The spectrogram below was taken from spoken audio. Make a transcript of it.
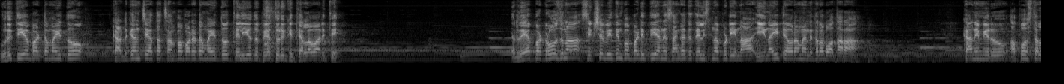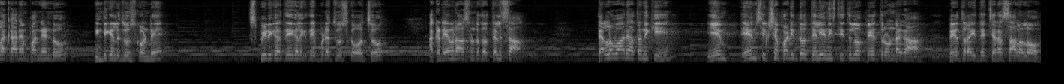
ఉరి ఖడ్గం చేత చంపబడటం అయిద్దో తెలియదు పేతురికి తెల్లవారితే. రేపటి రోజున శిక్ష విధింపబడిద్ది అనే సంగతి తెలిసినప్పుడు ఈ నా ఈ నైట్ ఎవరైనా నిద్రపోతారా? కానీ మీరు అపోస్తల కార్యం పన్నెండు ఇంటికి వెళ్ళి చూసుకోండి. స్పీడ్గా తీయగలిగితే ఇప్పుడే చూసుకోవచ్చు. అక్కడ ఏం రాస్తుంటుందో తెలుసా? తెల్లవారి అతనికి ఏం ఏం శిక్ష పడిద్దో తెలియని స్థితిలో పేతురు ఉండగా పేతురు అయితే చెరసాలలో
